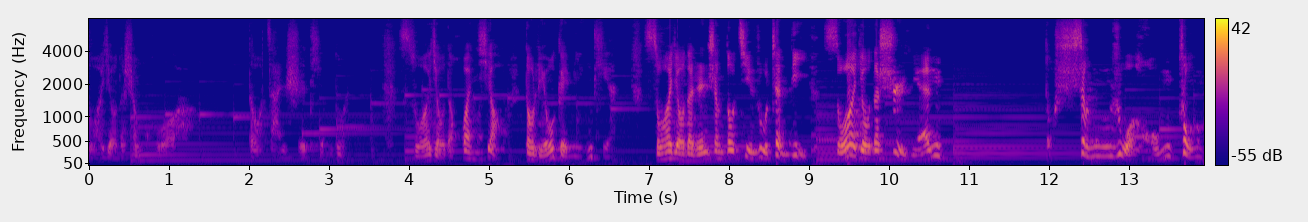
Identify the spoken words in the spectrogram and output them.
所有的生活都暂时停顿，所有的欢笑都留给明天，所有的人生都进入阵地，所有的誓言都声若洪钟。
